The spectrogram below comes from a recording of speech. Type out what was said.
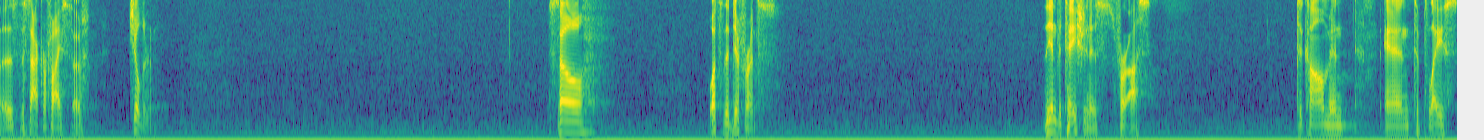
is the sacrifice of children. So, what's the difference? The invitation is for us. to come and, and to place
